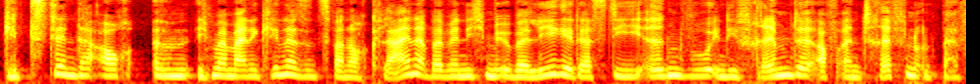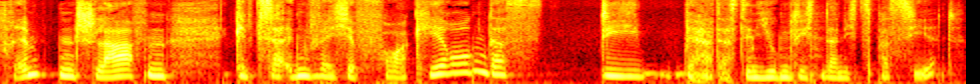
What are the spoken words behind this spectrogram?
Gibt es denn da auch, ähm, ich meine, meine Kinder sind zwar noch klein, aber wenn ich mir überlege, dass die irgendwo in die Fremde auf ein Treffen und bei Fremden schlafen, gibt es da irgendwelche Vorkehrungen, dass die, ja, dass den Jugendlichen da nichts passiert?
